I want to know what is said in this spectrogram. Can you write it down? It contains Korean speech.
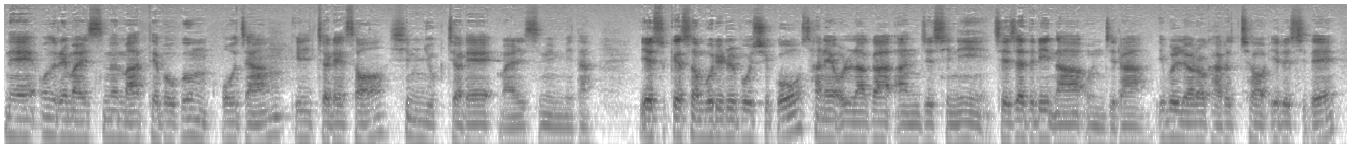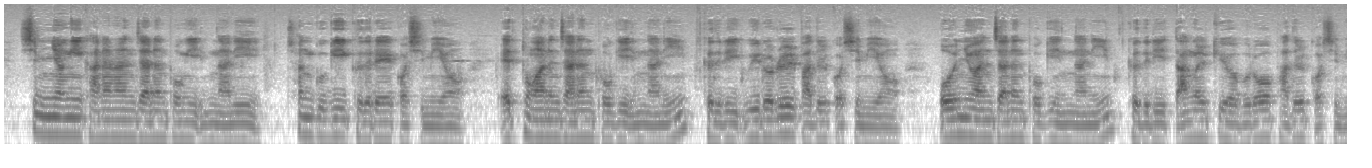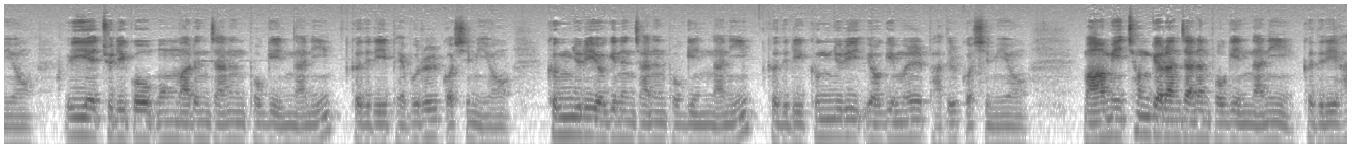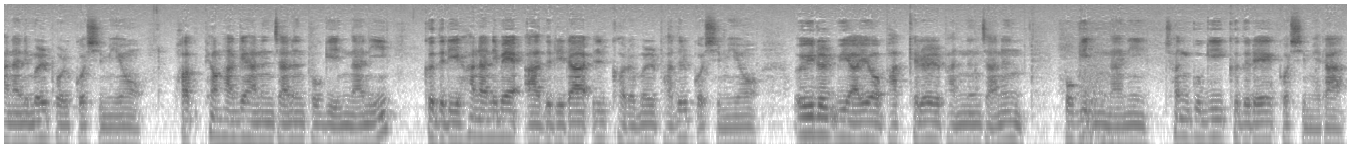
네, 오늘의 말씀은 마태복음 5장 1절에서 16절의 말씀입니다. 예수께서 무리를 보시고 산에 올라가 앉으시니 제자들이 나온지라 입을 열어 가르쳐 이르시되 심령이 가난한 자는 복이 있나니 천국이 그들의 것이미요. 애통하는 자는 복이 있나니 그들이 위로를 받을 것이미요. 온유한 자는 복이 있나니 그들이 땅을 기업으로 받을 것이미요 의에 줄이고 목마른 자는 복이 있나니 그들이 배부를 것이미요. 극률이 여기는 자는 복이 있나니 그들이 극률이 여김을 받을 것이미요. 마음이 청결한 자는 복이 있나니 그들이 하나님을 볼 것이미요. 화평하게 하는 자는 복이 있나니 그들이 하나님의 아들이라 일컬음을 받을 것이미요. 의를 위하여 박해를 받는 자는 복이 있나니 천국이 그들의 것임이라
